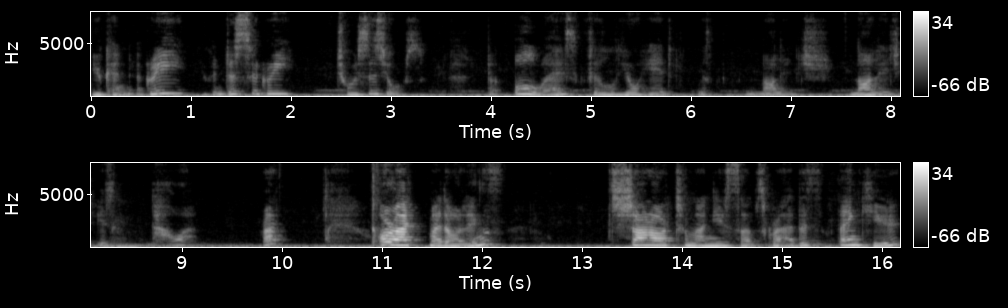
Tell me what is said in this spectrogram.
You can agree, you can disagree. Choice is yours. but always fill your head with knowledge. Knowledge is power, right? All right, my darlings. Shout out to my new subscribers. Thank you.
